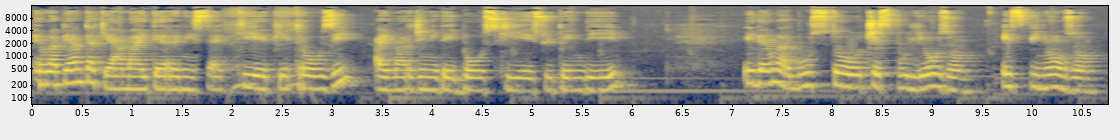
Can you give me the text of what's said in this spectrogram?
È una pianta che ama i terreni secchi e pietrosi, ai margini dei boschi e sui pendii, ed è un arbusto cespuglioso e spinoso.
